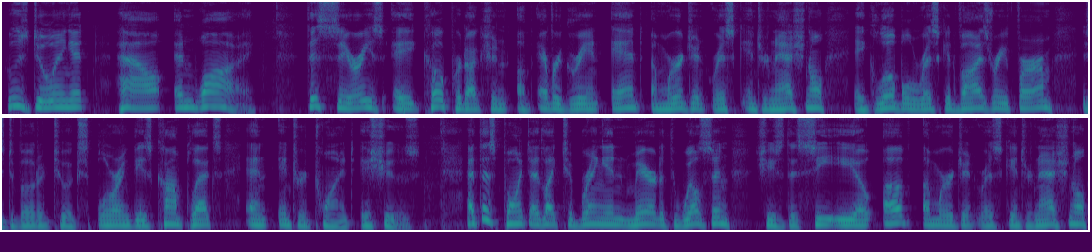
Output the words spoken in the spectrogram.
Who's doing it? How and why? This series, a co production of Evergreen and Emergent Risk International, a global risk advisory firm, is devoted to exploring these complex and intertwined issues. At this point, I'd like to bring in Meredith Wilson. She's the CEO of Emergent Risk International.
